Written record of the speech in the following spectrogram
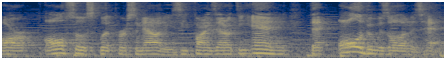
are also split personalities. He finds out at the end that all of it was all in his head.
